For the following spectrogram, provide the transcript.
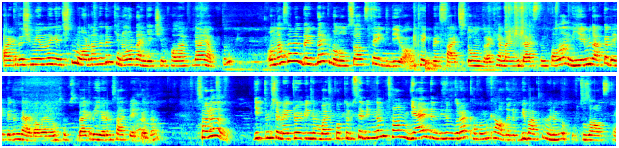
arkadaşımın yanına geçtim. Oradan dedim ki hani oradan geçeyim falan filan yaptım. Ondan sonra dediler ki bana 36 T gidiyor. Tek bir saat işte 10 durak hemen gidersin falan. 20 dakika bekledim galiba ben otobüs. Belki de yarım saat bekledim. Sonra gittim işte metroya bindim, başka otobüse bindim. Tam geldim bizim durak kafamı kaldırdım. Bir baktım önümde 36 T.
